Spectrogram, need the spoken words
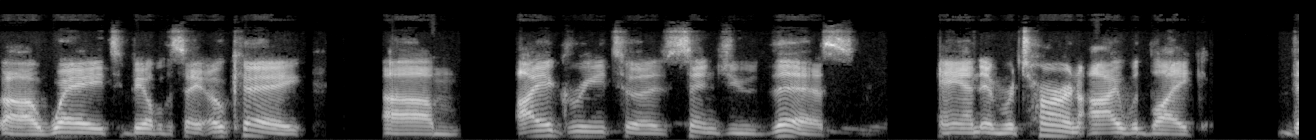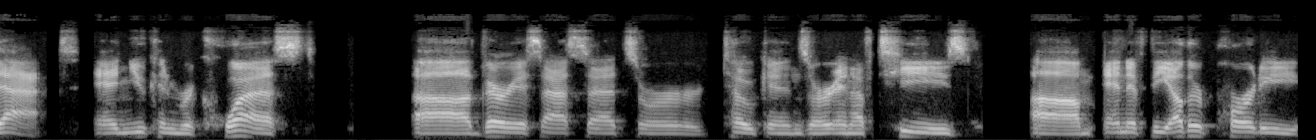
uh, way to be able to say, okay, um, I agree to send you this, and in return, I would like that. And you can request uh, various assets or tokens or NFTs. Um, and if the other party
